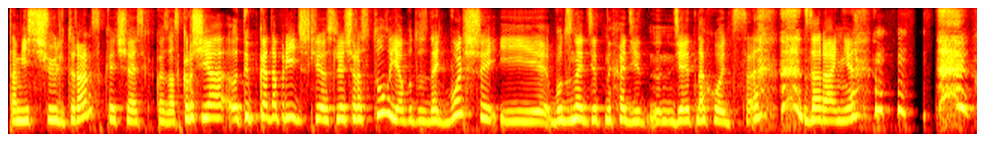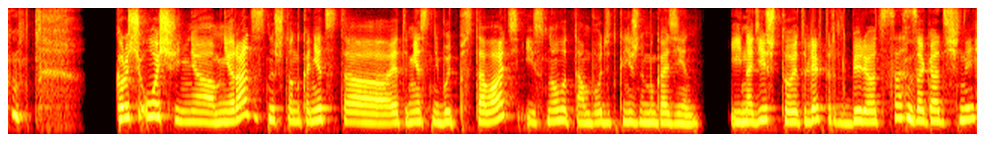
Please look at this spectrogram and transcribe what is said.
Там есть еще и лютеранская часть, как оказалось. Короче, я, ты когда приедешь в след- следующий раз в Тулу, я буду знать больше и буду знать, где это, находи- где это находится заранее. Короче, очень э, мне радостно, что наконец-то это место не будет пустовать, и снова там будет книжный магазин. И надеюсь, что этот лектор доберется загадочный.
